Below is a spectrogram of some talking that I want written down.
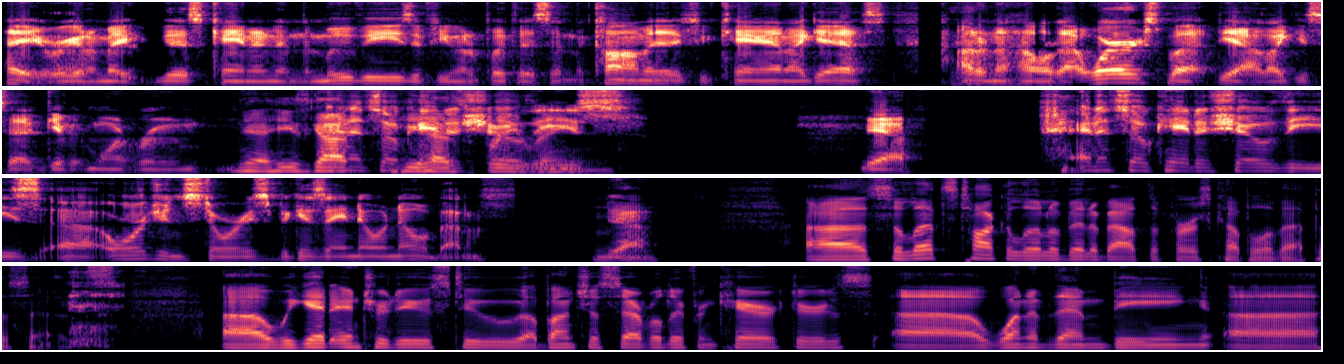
hey, we're gonna make this canon in the movies. If you want to put this in the comics, you can, I guess. I don't know how that works, but yeah, like you said, give it more room. Yeah, he's got and it's he okay has to show free these. range. Yeah, And it's okay to show these uh, origin stories because they no one know about them. Yeah. Uh, so let's talk a little bit about the first couple of episodes. Uh, we get introduced to a bunch of several different characters. Uh, one of them being, uh,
